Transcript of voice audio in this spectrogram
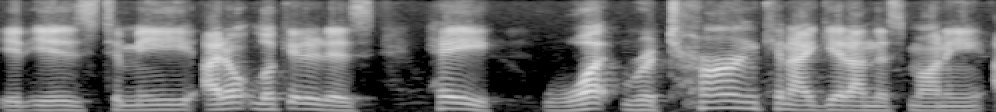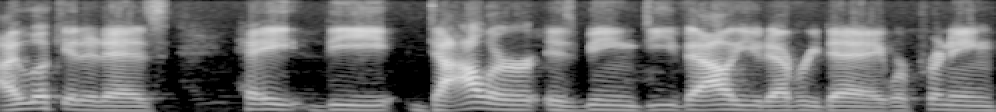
it is to me, I don't look at it as, hey, what return can I get on this money? I look at it as, hey, the dollar is being devalued every day. We're printing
